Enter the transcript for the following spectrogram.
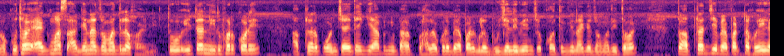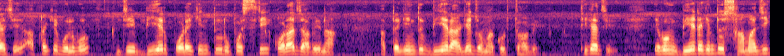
আবার কোথাও এক মাস আগে না জমা দিলে হয়নি। তো এটা নির্ভর করে আপনার পঞ্চায়েতে গিয়ে আপনি ভালো করে ব্যাপারগুলো বুঝে নেবেন যে কতদিন আগে জমা দিতে হয়। তো আপনার যে ব্যাপারটা হয়ে গেছে, আপনাকে বলব যে বিয়ের পরে কিন্তু রূপশ্রী করা যাবে না। আপনাকে কিন্তু বিয়ের আগে জমা করতে হবে, ঠিক আছে? এবং বিয়েটা কিন্তু সামাজিক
